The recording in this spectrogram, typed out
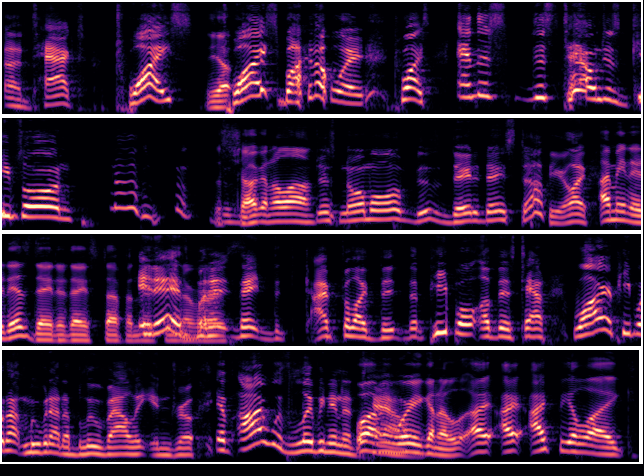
attacked twice. Yep. Twice, by the way, twice. And this this town just keeps on. No, just just, chugging along just normal, just day to day stuff here. Like i mean it is day-to-day stuff in this it is, universe. but it, they, the, I feel like the, the people of this town. Why are people not moving out of Blue Valley in dro? If I was living in a well town, i mean where are you gonna I, I i feel like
